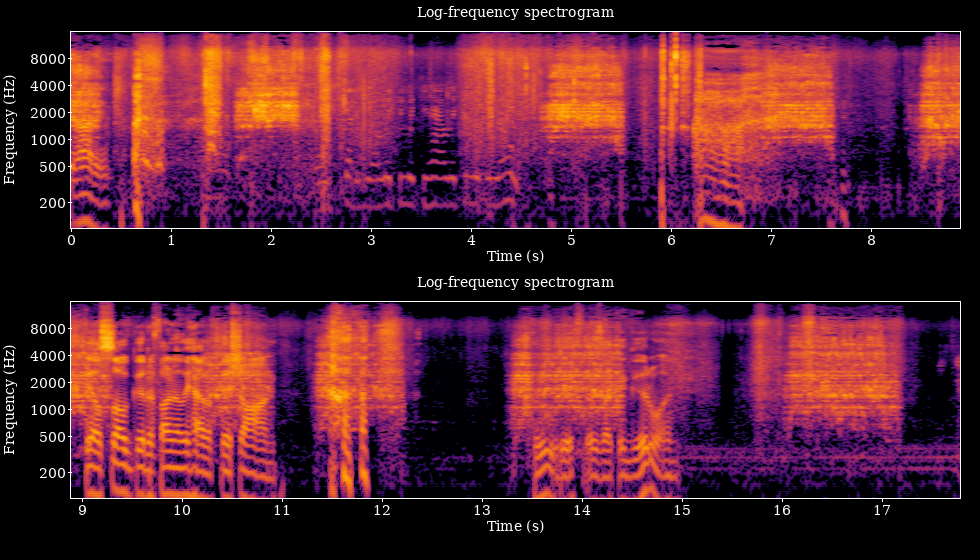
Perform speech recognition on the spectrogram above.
Got him. Feels so good to finally have a fish on. Ooh, this feels like a good one.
